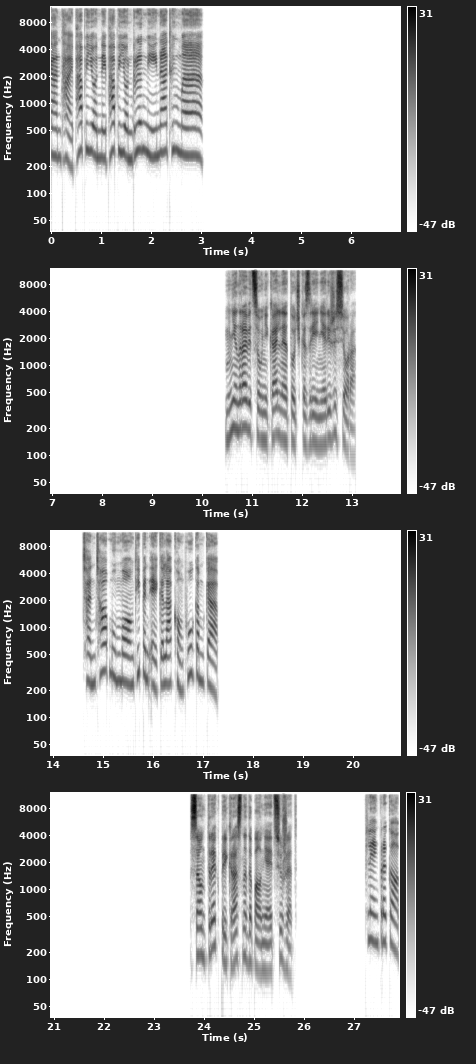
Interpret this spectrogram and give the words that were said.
การถ่ายภาพยนตร์ในภาพยนตร์เรื่องนี้น่าทึ่งมาก Мне нравится уникальная точка зрения режиссера. ฉันชอบมุมมองที่เป็นเอกลักษณ์ของผู้กำกับ Саундтрек прекрасно дополняет сюжет. เพลงประกอบ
